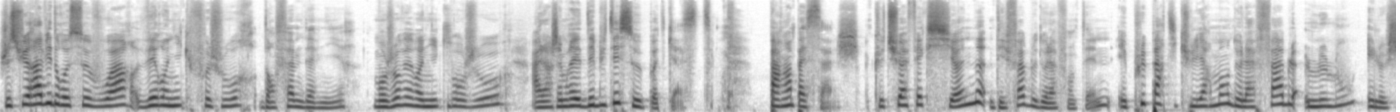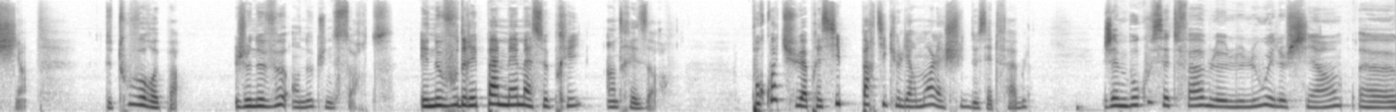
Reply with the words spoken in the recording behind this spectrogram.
Je suis ravie de recevoir Véronique Faujour dans Femmes d'avenir. Bonjour Véronique. Bonjour. Alors j'aimerais débuter ce podcast par un passage que tu affectionnes des fables de La Fontaine et plus particulièrement de la fable Le loup et le chien. De tous vos repas, je ne veux en aucune sorte, et ne voudrais pas même à ce prix un trésor. Pourquoi tu apprécies particulièrement la chute de cette fable? J'aime beaucoup cette fable, le loup et le chien. Euh,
